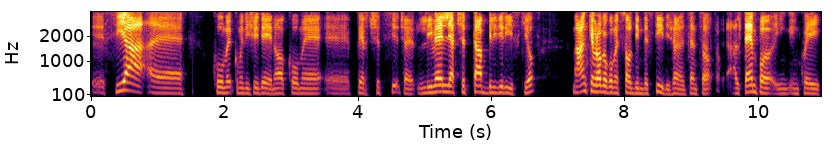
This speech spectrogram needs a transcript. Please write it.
eh, sia eh, come, come, dici te, no? come eh, percezione, cioè livelli accettabili di rischio, ma anche proprio come soldi investiti, cioè nel senso certo. al tempo in, in, quei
